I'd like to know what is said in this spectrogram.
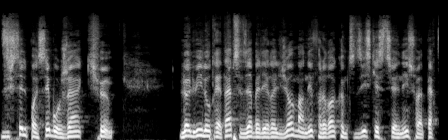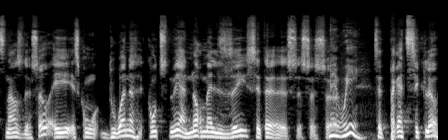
difficile possible aux gens qui fument. Là, lui, l'autre étape, c'est de dire, ben, les religions, à un moment donné, il faudra, comme tu dis, se questionner sur la pertinence de ça. Et est-ce qu'on doit continuer à normaliser cette, euh, ce, ben oui. cette pratique-là?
